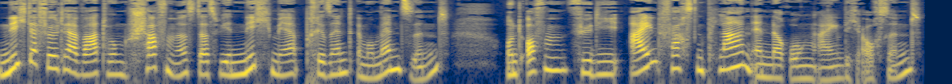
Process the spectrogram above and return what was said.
nicht erfüllte Erwartungen schaffen es, dass wir nicht mehr präsent im Moment sind und offen für die einfachsten Planänderungen eigentlich auch sind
